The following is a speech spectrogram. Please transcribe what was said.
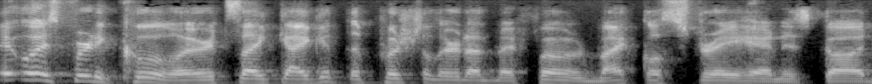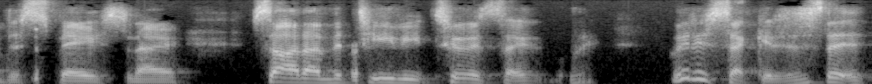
It was pretty cool. It's like I get the push alert on my phone. Michael Strahan has gone to space, and I saw it on the TV too. It's like, wait a second, is this the,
